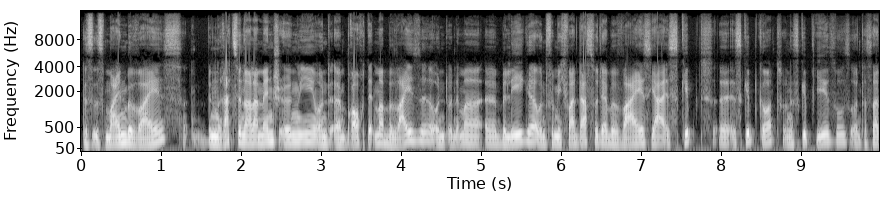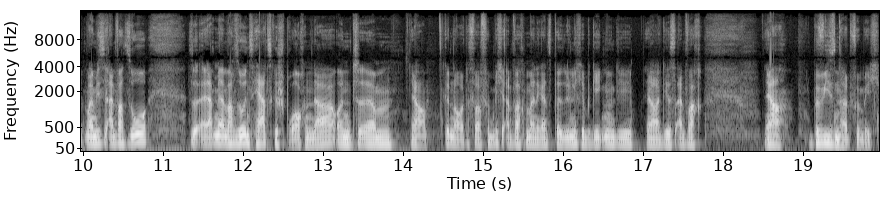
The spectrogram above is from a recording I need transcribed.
das ist mein Beweis. Bin ein rationaler Mensch irgendwie und äh, brauchte immer Beweise und, und immer äh, Belege. Und für mich war das so der Beweis, ja, es gibt, äh, es gibt Gott und es gibt Jesus. Und das hat mich einfach so, so, er hat mir einfach so ins Herz gesprochen da. Und ähm, ja, genau, das war für mich einfach meine ganz persönliche Begegnung, die, ja, die ist einfach, ja, bewiesen hat für mich.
